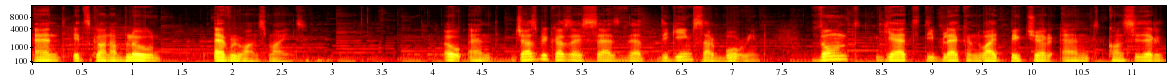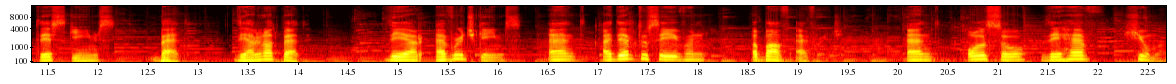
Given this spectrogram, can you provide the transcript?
and it's gonna blow everyone's mind. Oh, and just because I said that the games are boring, don't get the black and white picture and consider these games bad. They are not bad. They are average games and I dare to say even above average. And also they have humor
